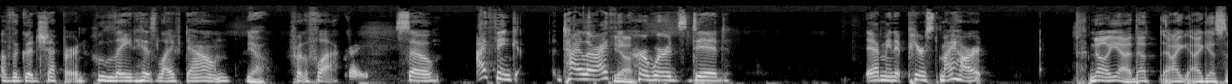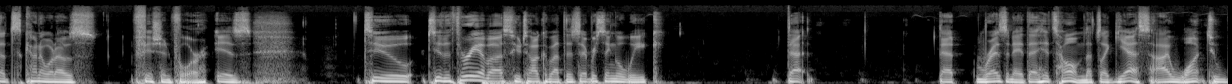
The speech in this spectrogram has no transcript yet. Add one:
of the good shepherd who laid his life down yeah. for the flock. Right. So I think Tyler, I think yeah. her words did. I mean, it pierced my heart. No, yeah, that I, I guess that's kind of what I was fishing for is to to the three of us who talk about this every single week. That that resonate that hits home. That's like, yes, I want to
